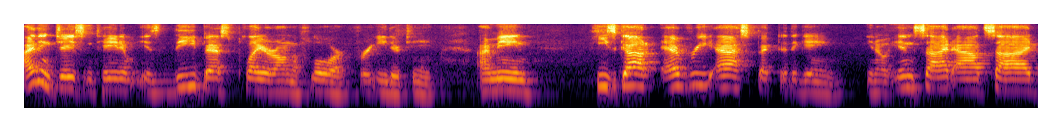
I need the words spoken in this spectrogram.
I think Jayson Tatum is the best player on the floor for either team. I mean, he's got every aspect of the game. You know, inside, outside.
